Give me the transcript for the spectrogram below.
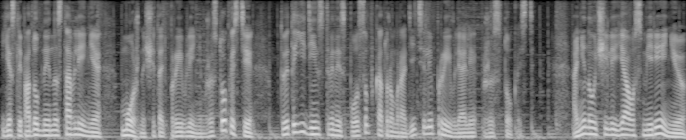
Если подобные наставления можно считать проявлением жестокости, то это единственный способ, в котором родители проявляли жестокость. Они научили Яо смирению,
